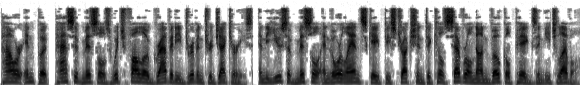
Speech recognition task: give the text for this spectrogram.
power input, passive missiles which follow gravity-driven trajectories, and the use of missile and or landscape destruction to kill several non-vocal pigs in each level.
